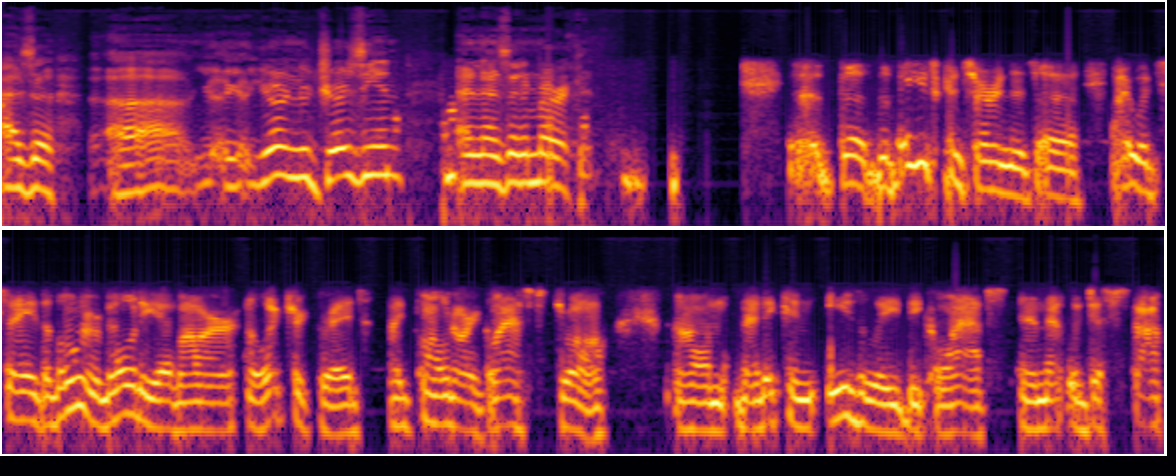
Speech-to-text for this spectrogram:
as a uh, you're a New Jerseyan and as an American? Uh, the the biggest concern is, uh, I would say, the vulnerability of our electric grid. I'd call it our glass jaw. Um, that it can easily be collapsed, and that would just stop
